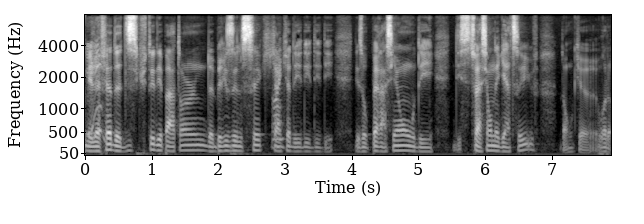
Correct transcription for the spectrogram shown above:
Mais le fait de discuter des patterns, de briser le cycle quand Ouais. il y a des, des, des, des, des opérations ou des, des situations négatives. Donc euh, voilà.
